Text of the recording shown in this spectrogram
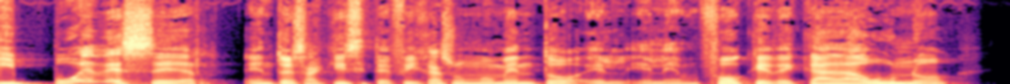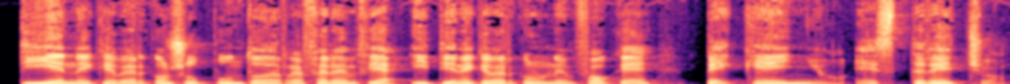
y puede ser, entonces aquí si te fijas un momento, el, enfoque de cada uno tiene que ver con su punto de referencia y tiene que ver con un enfoque pequeño, estrecho.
